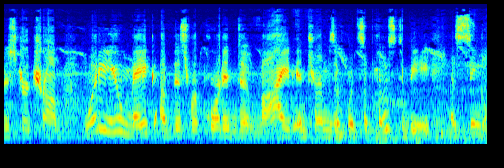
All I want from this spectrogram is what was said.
Mr. Trump. What do you make of this reported divide in terms of what's supposed to be a single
